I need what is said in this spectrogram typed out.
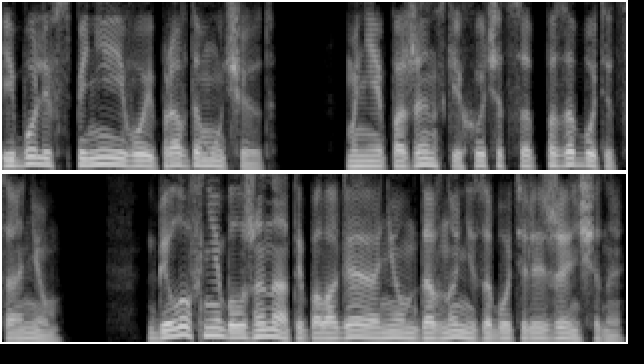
И боли в спине его и правда мучают. Мне по-женски хочется позаботиться о нем. Белов не был женат, и, полагаю, о нем давно не заботились женщины.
